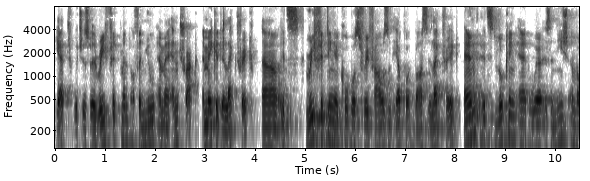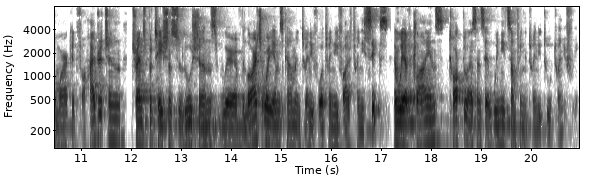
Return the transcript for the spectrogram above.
yet, which is a refitment of a new MAN truck and make it electric. Uh, it's refitting a Cobus 3000 airport bus electric, and it's looking at where is a niche in the market for hydrogen transportation solutions where the large OEMs come in 24, 25, 26, and we have clients talk to us and say, we need something in 22, 23.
